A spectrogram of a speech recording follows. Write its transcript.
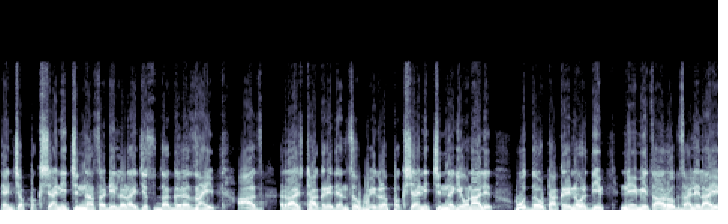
त्यांच्या पक्ष आणि चिन्हासाठी लढायची सुद्धा गरज नाही. आज राज ठाकरे त्यांचं वेगळं पक्ष आणि चिन्ह घेऊन आलेत. उद्धव ठाकरेंवरती नेहमीच आरोप झालेला आहे.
